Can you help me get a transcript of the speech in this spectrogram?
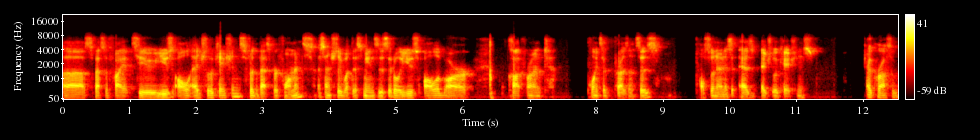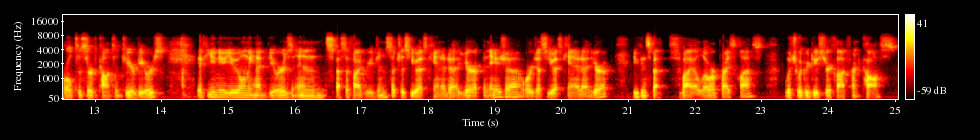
uh, specify it to use all edge locations for the best performance. Essentially what this means is it'll use all of our CloudFront points of presences, also known as, as edge locations, across the world to serve content to your viewers. If you knew you only had viewers in specified regions such as US, Canada, Europe, and Asia, or just US, Canada, and Europe, you can specify a lower price class, which would reduce your CloudFront costs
